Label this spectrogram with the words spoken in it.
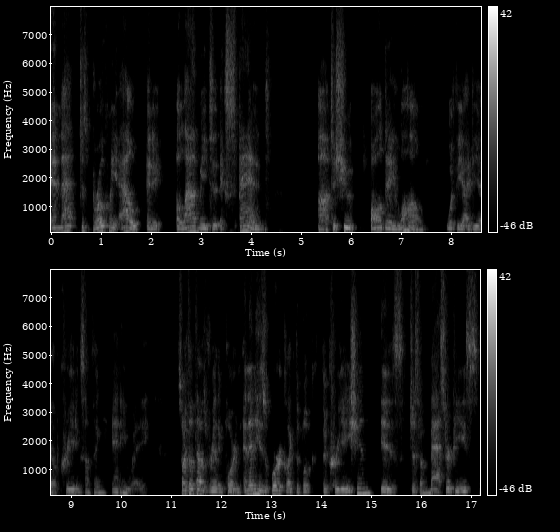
and that just broke me out, and it allowed me to expand uh, to shoot all day long with the idea of creating something anyway. So I thought that was really important. And then his work, like the book The Creation, is just a masterpiece.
